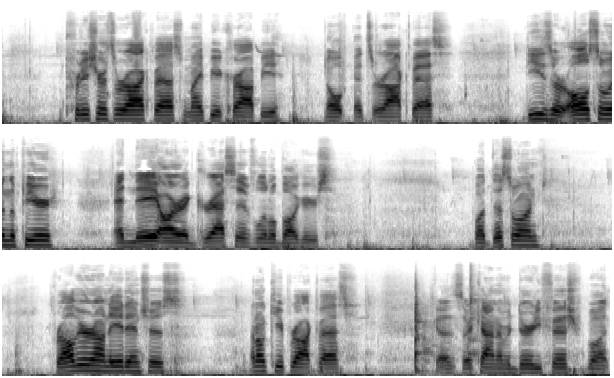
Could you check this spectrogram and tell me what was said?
I'm pretty sure it's a rock bass. Might be a crappie. Nope, it's a rock bass. These are also in the pier, and they are aggressive little buggers. But this one, probably around eight inches. I don't keep rock bass because they're kind of a dirty fish, but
